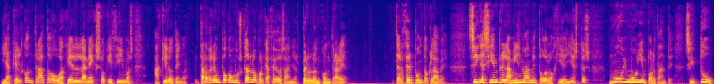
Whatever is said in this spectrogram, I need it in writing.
y aquel contrato o aquel anexo que hicimos, Aquí lo tengo. Tardaré un poco en buscarlo porque hace dos años, pero lo encontraré. Tercer punto clave. Sigue siempre la misma metodología y esto es muy muy importante. Si tú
